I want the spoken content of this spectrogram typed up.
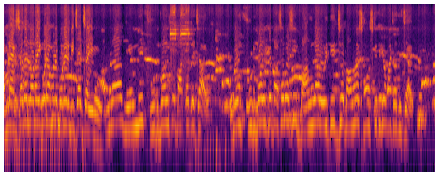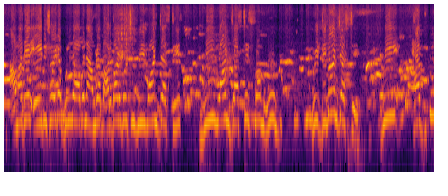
আমরা একসাথে লড়াই করে আমরা মনের বিচার চাইব। আমরা মেনলি ফুটবলকে বাঁচাতে চাই এবং ফুটবলকে পাশাপাশি বাংলার ঐতিহ্য, বাংলার সংস্কৃতিকে বাঁচাতে চাই। আমাদের এই বিষয়টা ভুললে হবে না। আমরা বারবার বলছি we want justice we want justice from hmm we demand justice we have to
